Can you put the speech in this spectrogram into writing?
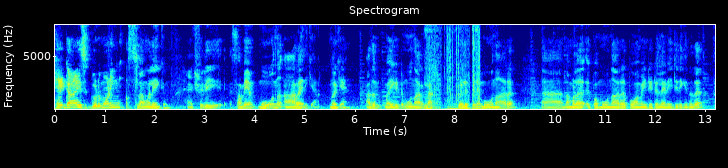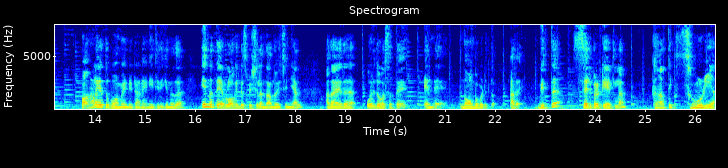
Hey guys good morning അസ്സാം വലൈക്കും ആക്ച്വലി സമയം മൂന്ന് ആറായിരിക്കുകയാണ് നോക്കിയേ. അതും വൈകിട്ട് മൂന്നാറല്ല. വെളുപ്പിനെ മൂന്നാറ്. നമ്മൾ ഇപ്പോൾ മൂന്നാറ് പോകാൻ വേണ്ടിയിട്ടല്ല എണീറ്റിരിക്കുന്നത്? പാളയത്ത് പോകാൻ വേണ്ടിയിട്ടാണ് എണീറ്റിരിക്കുന്നത്. ഇന്നത്തെ വ്ളോഗിന്റെ സ്പെഷ്യൽ എന്താണെന്ന് വെച്ച് കഴിഞ്ഞാൽ അതായത് ഒരു ദിവസത്തെ എന്റെ നോമ്പ് പിടുത്തം. അതെ. വിത്ത് സെലിബ്രിറ്റി ആയിട്ടുള്ള കാർത്തിക് സൂര്യ.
